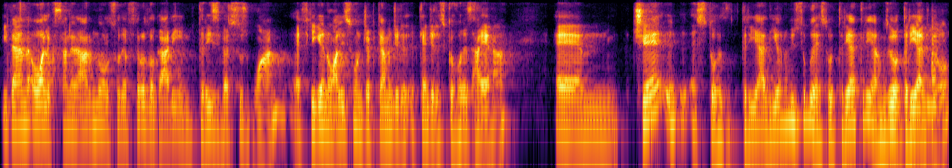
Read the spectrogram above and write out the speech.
Ήταν ο Αλεξάνδρ Άρνολ στο δεύτερο δοκάρι 3 vs 1. Έφυγε ο Άλισον και έπιανε και τις σκοφότες αέρα. Ε, και στο 3-2 νομίζω που ήταν στο 3-3 νομίζω το 3-2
